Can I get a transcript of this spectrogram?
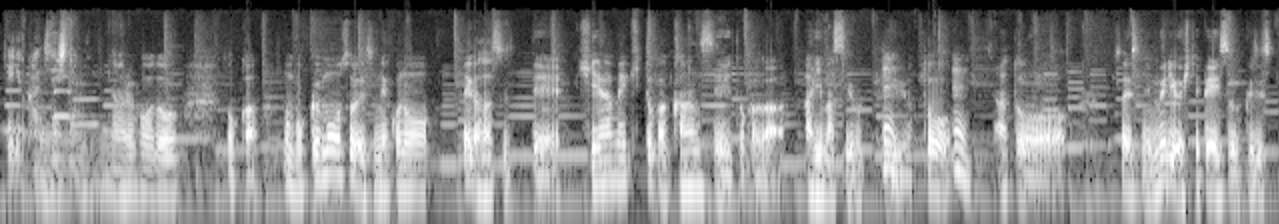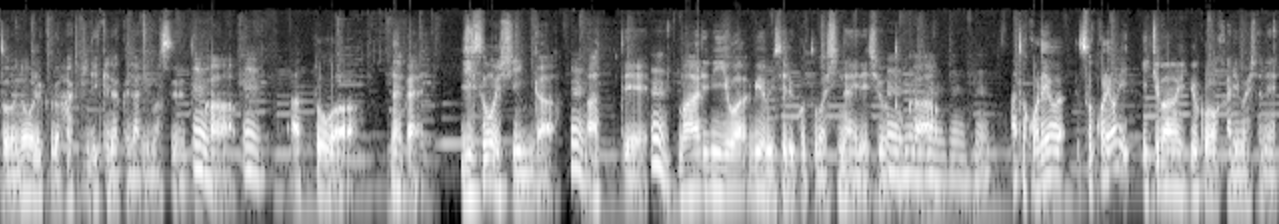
っていう感じでした。うん。なるほど。そっか。まあ僕もそうですね。このペガサスってひらめきとか感性とかがありますよっていうのと、うん。うん。あとそうですね無理をしてペースを崩すと能力が発揮できなくなりますとか、うん。あとはなんか自尊心があって、うん。周りに弱みを見せることはしないでしょうとか、うんうんうんうんあとこれはそうこれは一番よくわかりましたね。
